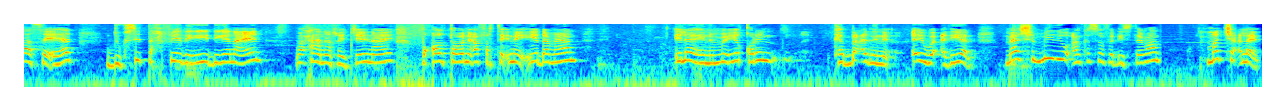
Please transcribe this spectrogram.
saasay ahayd dugsi taxfiida ii dhiganayeen waxaana rajeynayay boqol toban iyo afarta inay ii dhameeyaan. Ilaahayna ma ii qorin kabacdina ay wacdiyaan. Meesha midiw aan ka soo fadhiistay maanta ma jeclayn.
